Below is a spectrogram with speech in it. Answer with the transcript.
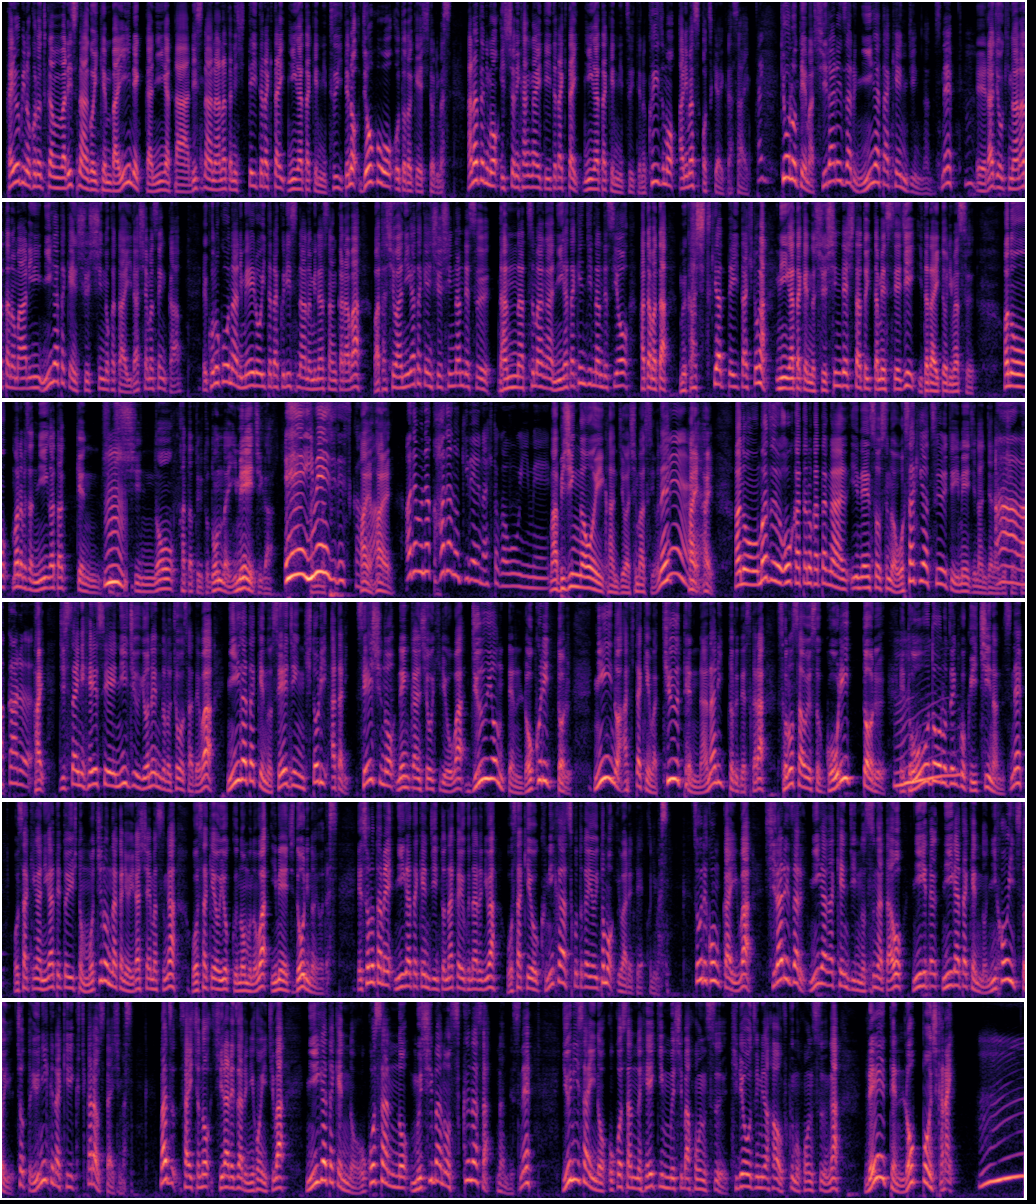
火曜日のこの時間はリスナーご意見番いいねっか新潟。リスナーのあなたに知っていただきたい新潟県についての情報をお届けしております。あなたにも一緒に考えていただきたい新潟県についてのクイズもあります。お付き合いください。はい今日のテーマ、知られざる新潟県人なんですね。えーラジオ機のあなたの周りに新潟県出身の方いらっしゃいませんか？えーこのコーナーにメールをいただくリスナーの皆さんからは、私は新潟県出身なんです。旦那、妻が新潟県人なんですよ。はたまた、昔付き合っていた人が新潟県の出身でしたといったメッセージいただいております。あの、真鍋さん、新潟県出身の方というと、どんなイメージが、えー、イメージですか？はいはいあ、でもなんか肌の綺麗な人が多いイメージ。まあ、美人が多い感じはしますよね。ねえはいはい。あの、まず、大方の方が連想するのは、お酒が強いというイメージなんじゃないでしょうか。あーわかるはい。実際に平成24年度の調査では、新潟県の成人1人当たり、清酒の年間消費量は14.6リットル。2位の秋田県は9.7リットルですから、その差およそ5リットル。え堂々の全国1位なんですね。お酒が苦手という人ももちろん中にはいらっしゃいますが、お酒をよく飲むのはイメージ通りのようです。そのため、新潟県人と仲良くなるには、お酒を組み交わすことが良いとも言われております。そこで今回は、知られざる新潟県人の姿を新潟、新潟県の日本一という、ちょっとユニークな切り口からお伝えします。まず最初の知られざる日本一は、新潟県のお子さんの虫歯の少なさなんですね。12歳のお子さんの平均虫歯本数、治療済みの歯を含む本数が0.6本しかない。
